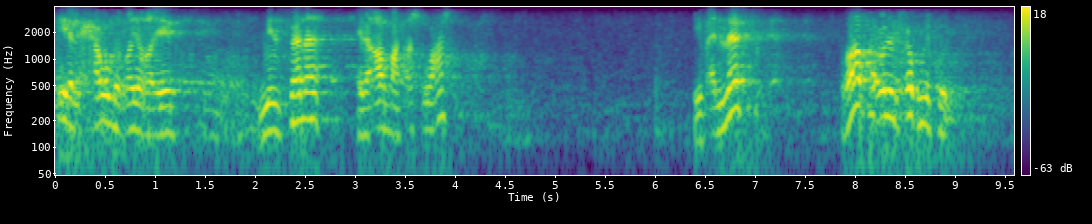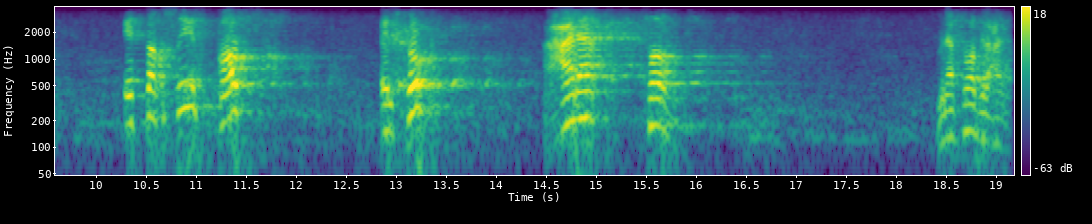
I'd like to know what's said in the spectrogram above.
إلى الحول غير إيه؟ من سنة إلى أربعة أشهر وعشر. يبقى النسخ رافع للحكم كله. التخصيص قص الحكم على فرد من أفراد العالم.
